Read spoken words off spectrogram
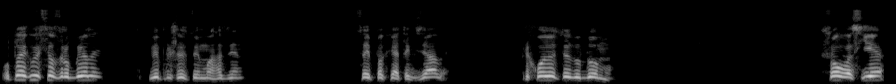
Ото як ви все зробили, ви прийшли в той магазин, цей пакетик взяли, приходите додому. Що у вас є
